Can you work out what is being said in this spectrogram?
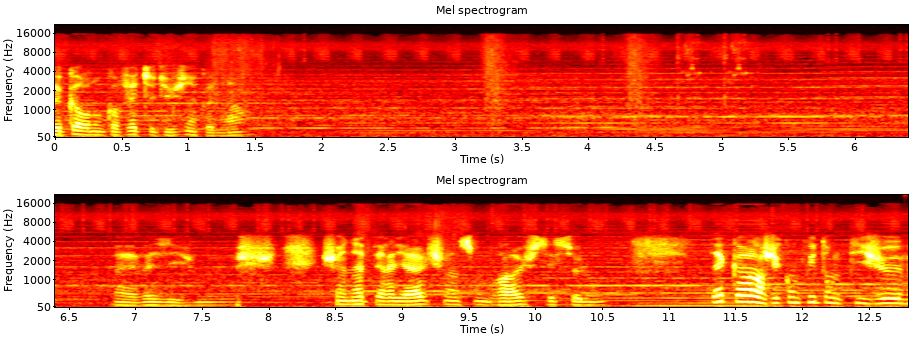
D'accord, donc en fait c'était juste un connard. Ouais, vas-y, je, me... je suis un impérial, je suis un sombrage, c'est selon. D'accord, j'ai compris ton petit jeu.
